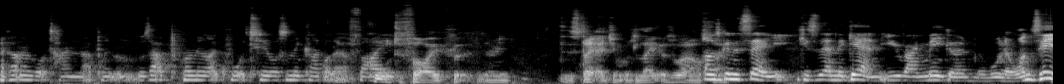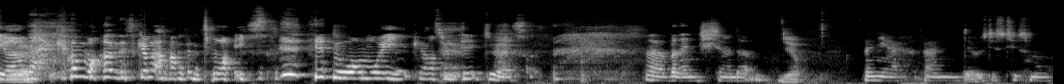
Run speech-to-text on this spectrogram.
I can't remember what time that appointment was. That appointment like quarter two or something. 'cause I got there at five. Quarter to five, but I mean, the estate agent was late as well. I was so- going to say, because then again, you rang me going, well, no one's here. I'm Yeah. like, Come on, it's going to happen twice in one week. That's ridiculous. Uh, but then she turned up. Yeah. And yeah, and it was just too small.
